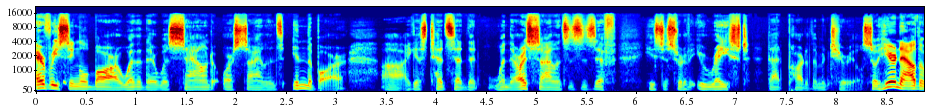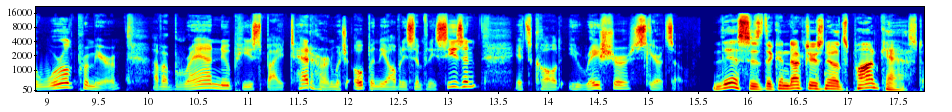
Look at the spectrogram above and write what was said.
every single bar, whether there was sound or silence in the bar. Uh, I guess Ted said that when there is silence, it's as if he's just sort of erased that part of the material. So here now, the world premiere of a brand new piece by Ted Hearne, which opened the Albany Symphony season. It's called Erasure Scherzo. This is the Conductor's Notes podcast,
